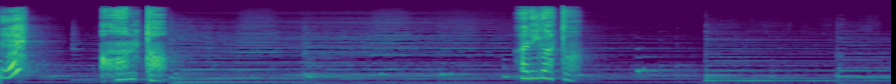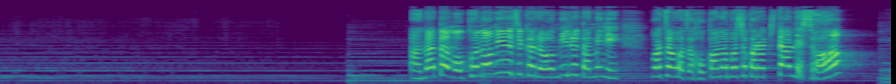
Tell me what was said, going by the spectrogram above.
ね。あんた。ありがとう。あなたもこのミュージカルを見るためにわざわざ他の場所から来たんでしょ？あー、ミュ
